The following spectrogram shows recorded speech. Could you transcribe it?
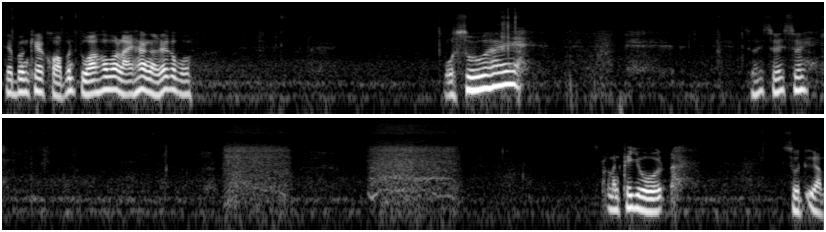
แต่เบิ่งแค่ขอบมันตัวเขาว่าหลายห้างแล้วเด้อครับผม โอ้สวย สวยสวยสวยมันก็อยู่สุดเอื่อม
